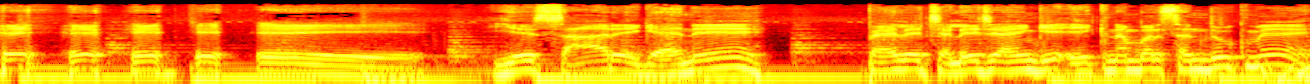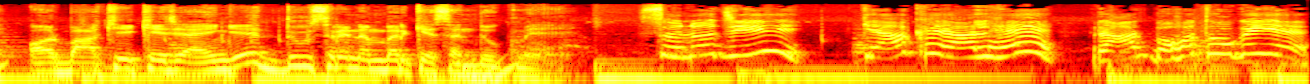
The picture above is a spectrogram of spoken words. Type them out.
हे हे हे हे हे। ये सारे गहने पहले चले जाएँगे एक नंबर संदूक में और बाकी के जाएँगे दूसरे नंबर के संदूक में। सुनो जी क्या ख्याल है? रात बहुत हो गई है।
